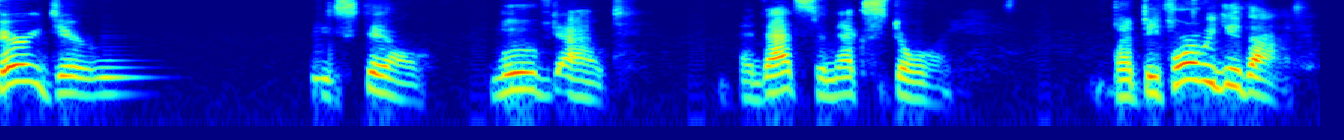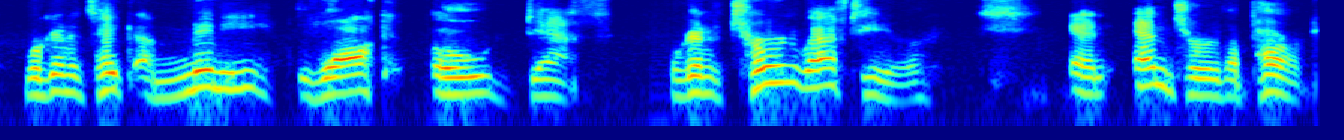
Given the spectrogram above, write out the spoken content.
very dearly still, moved out. And that's the next story. But before we do that, we're going to take a mini walk o death. We're going to turn left here and enter the park.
